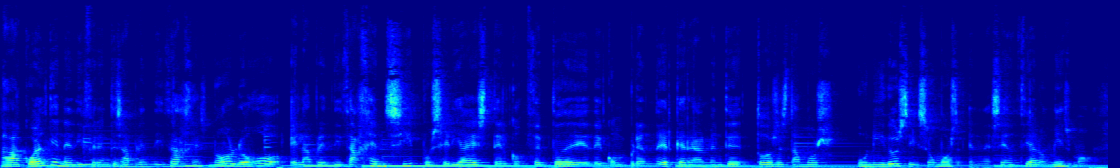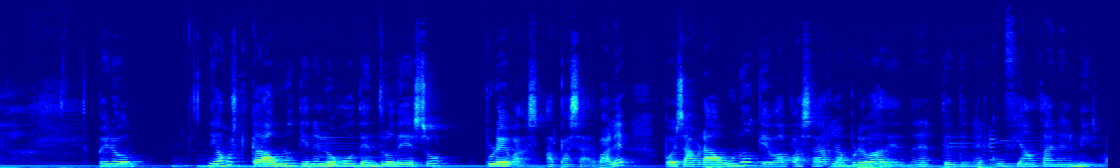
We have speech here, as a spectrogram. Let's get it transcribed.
cada cual tiene diferentes aprendizajes, ¿no? Luego el aprendizaje en sí pues sería este, el concepto de, comprender que realmente todos estamos unidos y somos en esencia lo mismo. Pero digamos que cada uno tiene luego dentro de eso pruebas a pasar, ¿vale? Pues habrá uno que va a pasar la prueba de tener confianza en él mismo,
